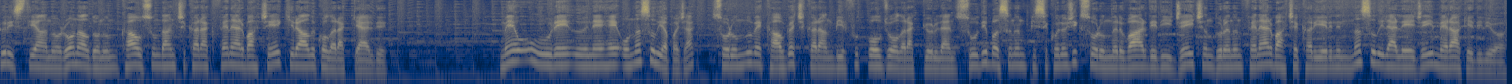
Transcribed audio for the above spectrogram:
Cristiano Ronaldo'nun kaosundan çıkarak Fenerbahçe'ye kiralık olarak geldi. M.U.R.I.N.H. o nasıl yapacak? Sorumlu ve kavga çıkaran bir futbolcu olarak görülen Suudi basının psikolojik sorunları var dediği Jayson Duran'ın Fenerbahçe kariyerinin nasıl ilerleyeceği merak ediliyor.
